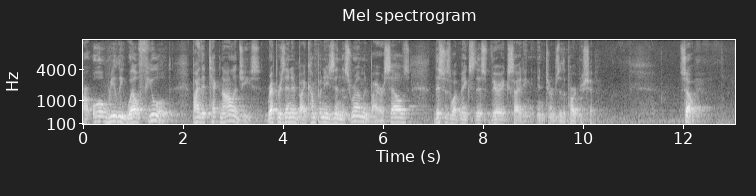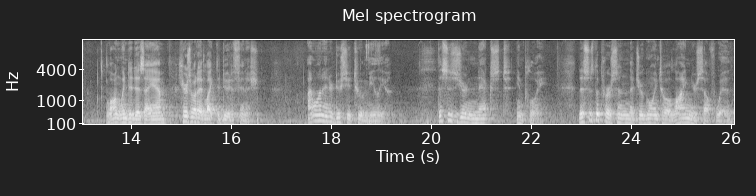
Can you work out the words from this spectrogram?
are all really well fueled by the technologies represented by companies in this room and by ourselves this is what makes this very exciting in terms of the partnership. So, long-winded as I am, here's what I'd like to do to finish. I want to introduce you to Amelia. This is your next employee. This is the person that you're going to align yourself with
